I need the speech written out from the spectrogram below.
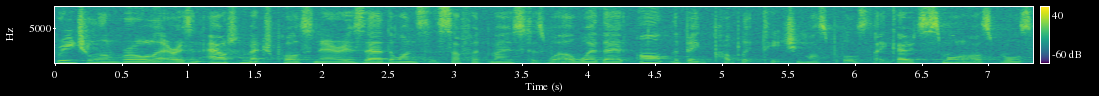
regional and rural areas and outer metropolitan areas, they're the ones that suffered most as well, where there aren't the big public teaching hospitals. They go to smaller hospitals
